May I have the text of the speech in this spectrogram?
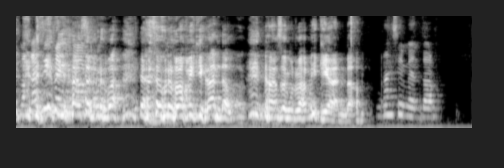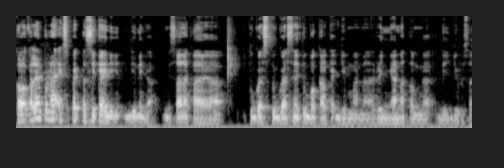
Makasih Ya, mentor. langsung berubah, langsung berubah pikiran dong. Oke. Langsung berubah pikiran dong. Makasih mentor. kalau kalian pernah ekspektasi kayak gini, gini nggak misalnya kayak tugas-tugasnya itu bakal kayak gimana ringan atau enggak di jurusan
